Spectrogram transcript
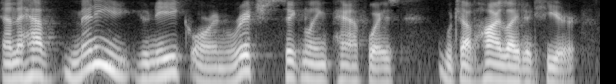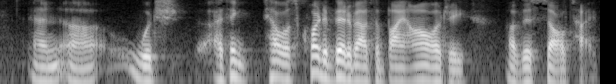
and they have many unique or enriched signaling pathways, which I've highlighted here, and uh, which I think tell us quite a bit about the biology of this cell type.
